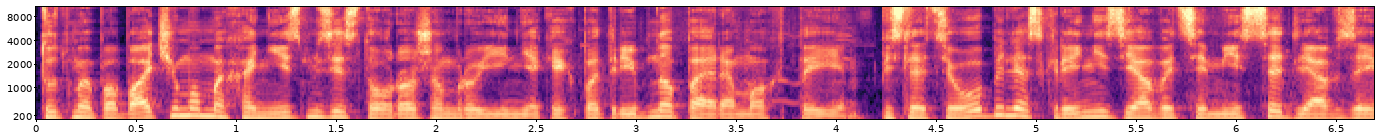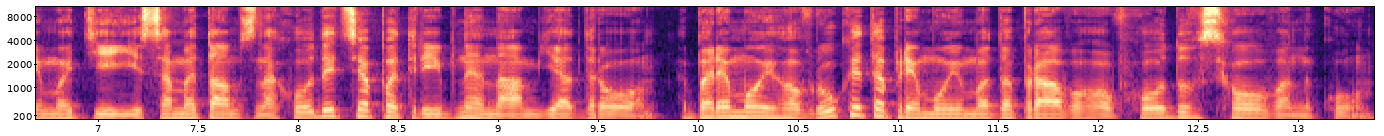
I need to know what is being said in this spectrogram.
Тут ми побачимо механізм зі сторожем руїн, яких потрібно перемогти. Після цього біля скрині з'явиться місце для взаємодії. Саме там знаходиться потрібне нам ядро. Беремо його в руки та прямуємо до правого входу в схованку.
